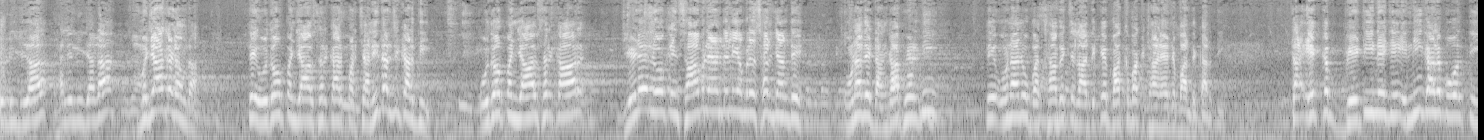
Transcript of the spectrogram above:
ਹਾਲੇਲੂਇਆ ਹਾਲੇਲੂਇਆ ਦਾ ਮਜ਼ਾਕ ਉਡਾਉਂਦਾ। ਤੇ ਉਦੋਂ ਪੰਜਾਬ ਸਰਕਾਰ ਪਰਚਾ ਨਹੀਂ ਦਰਜ ਕਰਦੀ। ਉਦੋਂ ਪੰਜਾਬ ਸਰਕਾਰ ਜਿਹੜੇ ਲੋਕ ਇਨਸਾਫ ਲੈਣ ਦੇ ਲਈ ਅੰਮ੍ਰਿਤਸਰ ਜਾਂਦੇ, ਉਹਨਾਂ ਦੇ ਡਾਂਗਾ ਫੇਰਦੀ ਤੇ ਉਹਨਾਂ ਨੂੰ ਬੱਸਾਂ ਵਿੱਚ ਲੱਦ ਕੇ ਵੱਖ-ਵੱਖ ਥਾਣਿਆਂ 'ਚ ਬੰਦ ਕਰਦੀ। ਤਾਂ ਇੱਕ ਬੇਟੀ ਨੇ ਜੇ ਇੰਨੀ ਗੱਲ ਬੋਲਤੀ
